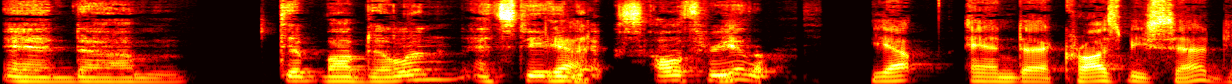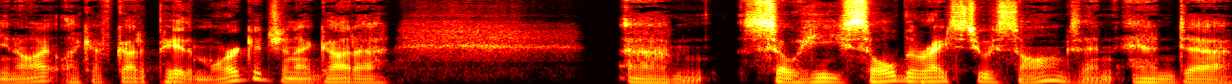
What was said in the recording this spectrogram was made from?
and um, Bob Dylan and Stevie Yeah. Nicks, all three Yeah. of them. Yep. And uh, Crosby said, you know, like I've got to pay the mortgage, and I got to. Um, so he sold the rights to his songs, and and uh,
